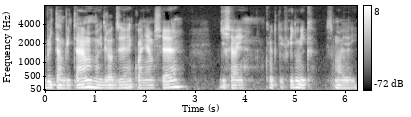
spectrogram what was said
Witam, witam, moi drodzy, kłaniam się. Dzisiaj krótki filmik z mojej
